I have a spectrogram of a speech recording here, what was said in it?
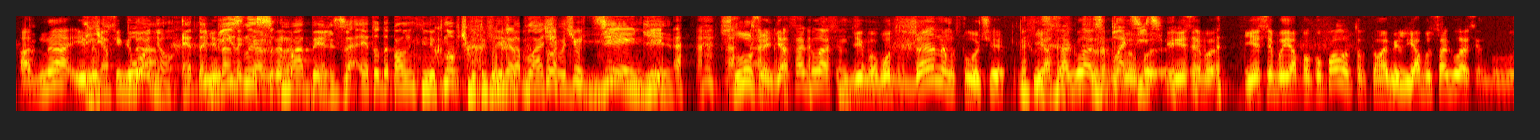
одна и Я навсегда. понял. Это бизнес-модель. За эту дополнительную кнопочку ты будешь доплачивать деньги. Слушай, я согласен, Дима, вот в данном случае я согласен. Заплатить. бы, если, бы, если бы я покупал этот автомобиль, я бы согласен был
